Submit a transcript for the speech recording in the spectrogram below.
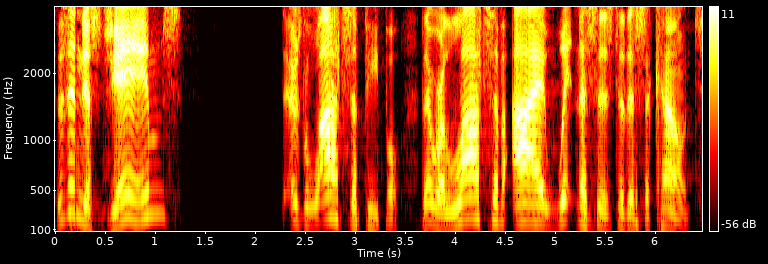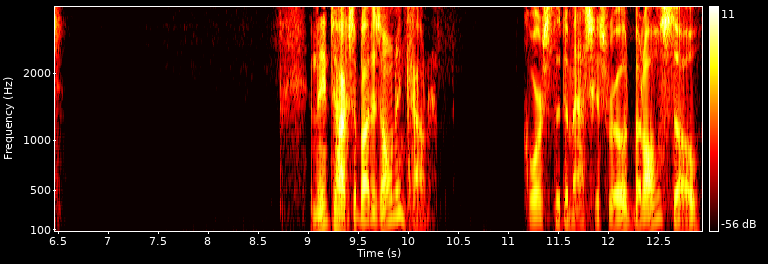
This isn't just James. There's lots of people. There were lots of eyewitnesses to this account. And then he talks about his own encounter. Of course, the Damascus Road, but also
